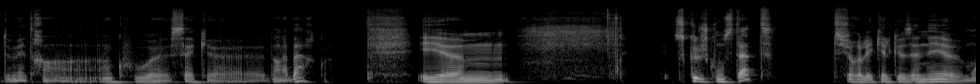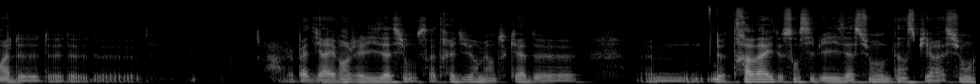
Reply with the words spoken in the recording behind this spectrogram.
de mettre un, coup sec dans la barre. Quoi. Et ce que je constate sur les quelques années, moi, de, de je ne vais pas dire évangélisation, ce serait très dur, mais en tout cas de, de travail de sensibilisation, d'inspiration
